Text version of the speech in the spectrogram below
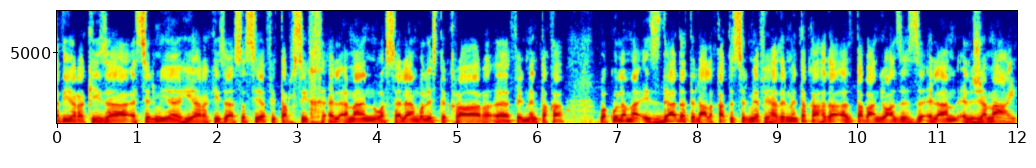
هذه الركيزه السلميه هي ركيزة أساسية في ترسيخ الأمان والسلام والاستقرار في المنطقة. وكلما ازدادت العلاقات السلمية في هذه المنطقة هذا طبعا يعزز الأمن الجماعي.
